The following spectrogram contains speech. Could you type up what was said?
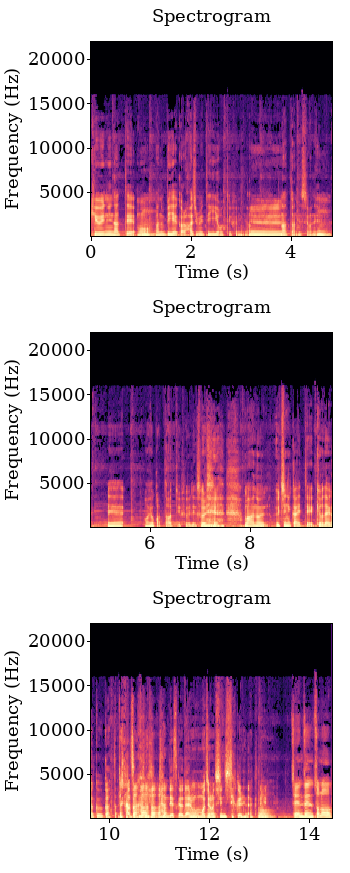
級になって、もう、うんあの BA から始めていいよっていう風にな,、へえなったんですよね。うん。であよかったっていう風でそれで、まああの家に帰って今日大学受かったって家族に言ったんですけど 誰ももちろん信じてくれなくて、うん。全然その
